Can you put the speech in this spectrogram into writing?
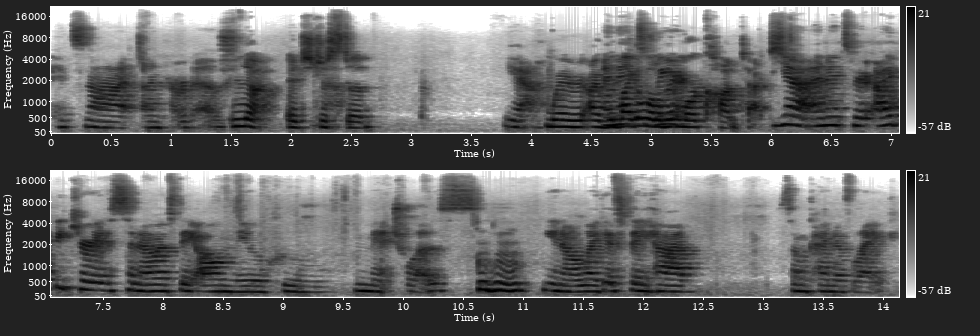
it's not unheard of. No, it's just a Yeah. where I would And like a little bit more context. Yeah, and it's very. I'd be curious to know if they all knew who Mitch was. hmm You know, like if they had some kind of like,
